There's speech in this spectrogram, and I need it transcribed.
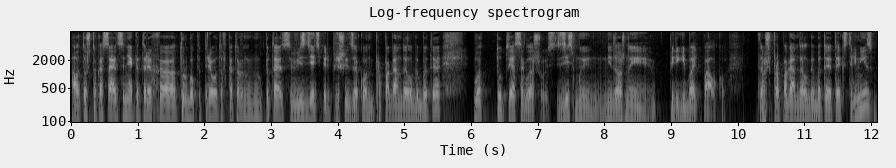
А вот то, что касается некоторых э, турбопатриотов, которые пытаются везде теперь пришить закон пропаганды ЛГБТ, вот тут я соглашусь. Здесь мы не должны перегибать палку. Потому что пропаганда ЛГБТ – это экстремизм,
